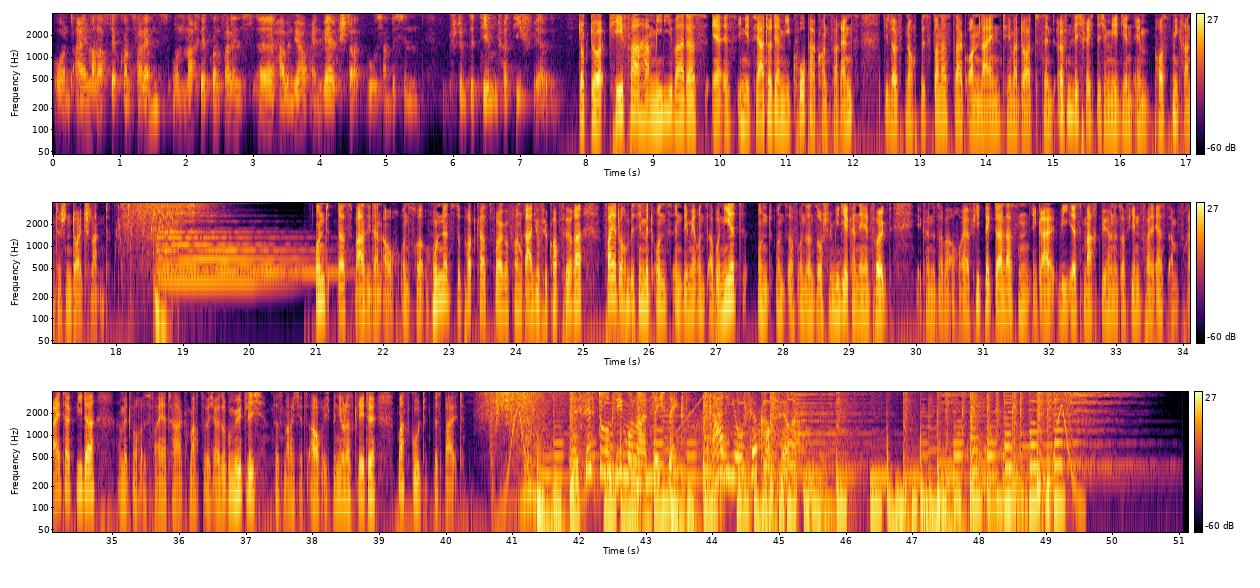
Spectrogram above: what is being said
und einmal auf der Konferenz. Und nach der Konferenz äh, haben wir auch eine Werkstatt, wo es ein bisschen bestimmte Themen vertieft werden. Dr. Kefa Hamidi war das. Er ist Initiator der Mikopa-Konferenz. Die läuft noch bis Donnerstag online. Thema dort sind öffentlich-rechtliche Medien im postmigrantischen Deutschland. Und das war sie dann auch. Unsere hundertste Podcast-Folge von Radio für Kopfhörer. Feiert doch ein bisschen mit uns, indem ihr uns abonniert und uns auf unseren Social-Media-Kanälen folgt. Ihr könnt uns aber auch euer Feedback da lassen, egal wie ihr es macht. Wir hören uns auf jeden Fall erst am Freitag wieder. Am Mittwoch ist Feiertag. Macht's euch also gemütlich. Das mache ich jetzt auch. Ich bin Jonas Grete. Macht's gut. Bis bald. Mephisto 976. Radio für Kopfhörer.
